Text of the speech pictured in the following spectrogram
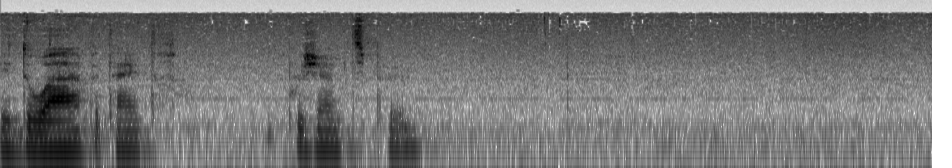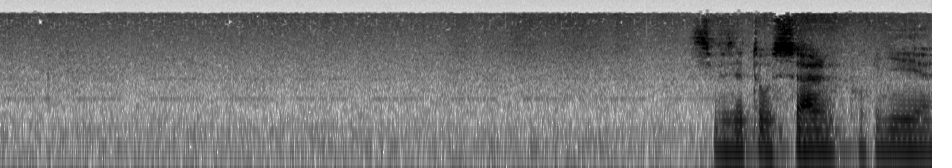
les doigts peut-être bouger un petit peu. Si vous êtes au sol, vous pourriez euh,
